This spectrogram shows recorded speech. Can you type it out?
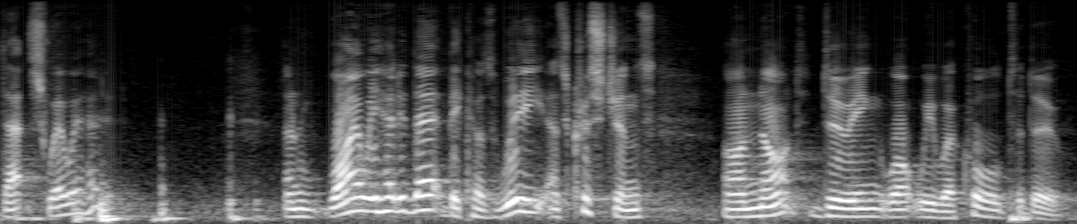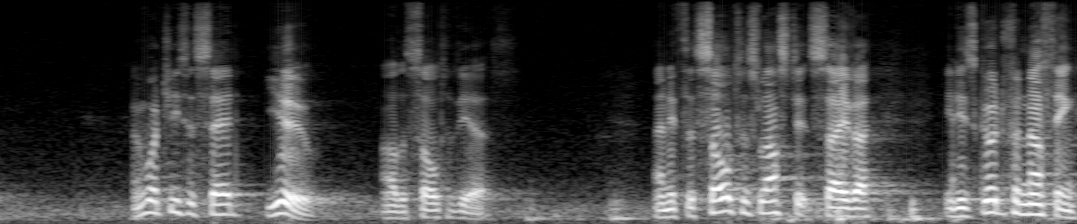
That's where we're headed. And why are we headed there? Because we, as Christians, are not doing what we were called to do. And what Jesus said, you are the salt of the earth. And if the salt has lost its savor, it is good for nothing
